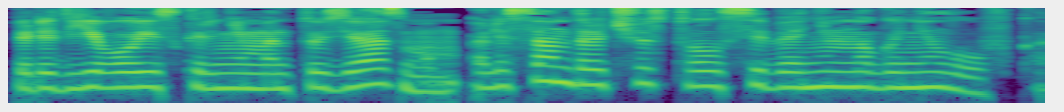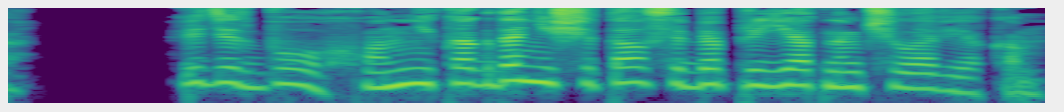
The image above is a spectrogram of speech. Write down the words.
Перед его искренним энтузиазмом Александра чувствовал себя немного неловко. Видит Бог, он никогда не считал себя приятным человеком.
